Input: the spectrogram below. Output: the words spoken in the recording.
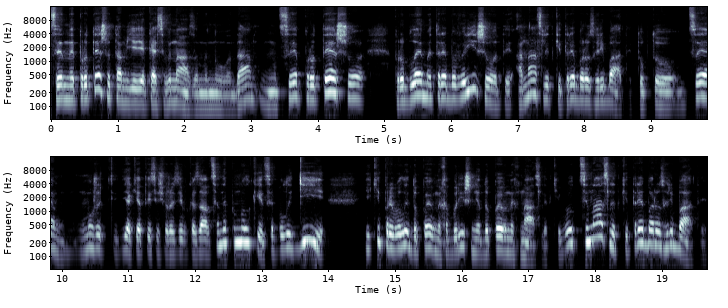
це не про те, що там є якась вина за минуле, да? це про те, що проблеми треба вирішувати, а наслідки треба розгрібати. Тобто, це можуть, як я тисячу разів казав, це не помилки, це були дії, які привели до певних або рішення до певних наслідків. От ці наслідки треба розгрібати,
